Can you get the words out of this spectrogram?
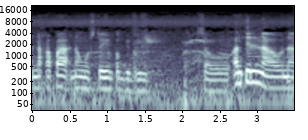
nakapa ng gusto yung pagbe-breed. So, until now na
